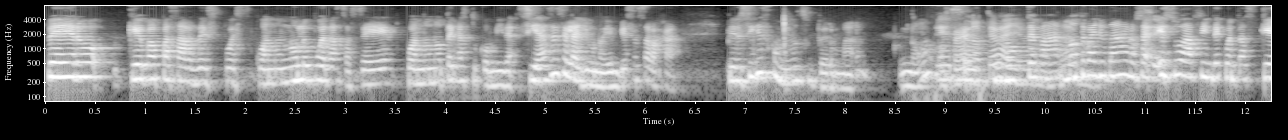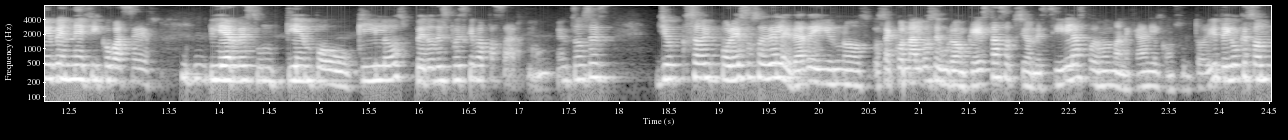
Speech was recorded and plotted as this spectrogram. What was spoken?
pero ¿qué va a pasar después? Cuando no lo puedas hacer, cuando no tengas tu comida. Si haces el ayuno y empiezas a bajar, pero sigues comiendo súper mal, ¿no? Eso no, te va, no, te va, no te va a ayudar. O sea, eso a fin de cuentas, ¿qué benéfico va a ser? Pierdes un tiempo o kilos, pero después, ¿qué va a pasar? ¿no? Entonces, yo soy, por eso soy de la idea de irnos, o sea, con algo seguro, aunque estas opciones sí las podemos manejar en el consultorio. Te digo que son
